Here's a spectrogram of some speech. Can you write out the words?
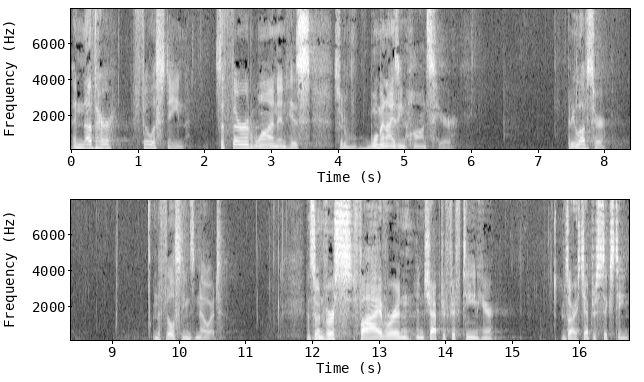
Another Philistine. It's the third one in his sort of womanizing haunts here. But he loves her, and the Philistines know it. And so in verse 5, we're in, in chapter 15 here. I'm sorry, it's chapter 16.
